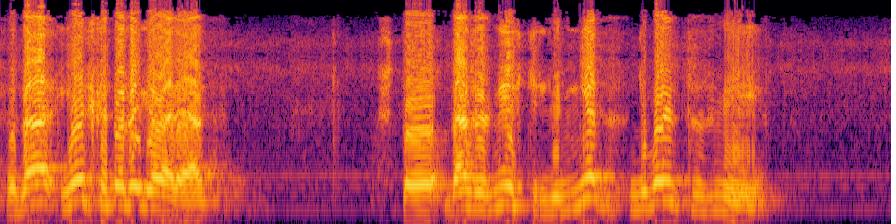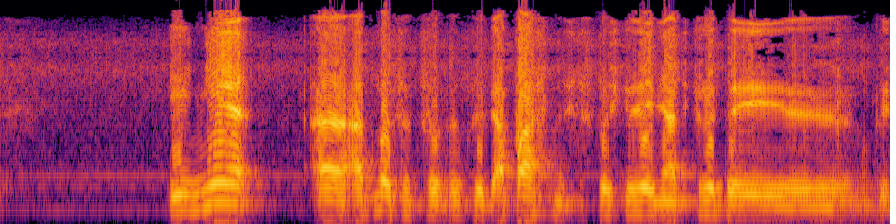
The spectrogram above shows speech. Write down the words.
Что да, есть, которые говорят, что даже в месте, где нет, не водятся змеи, и не э, относятся, так сказать, опасность с точки зрения открытой, э,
